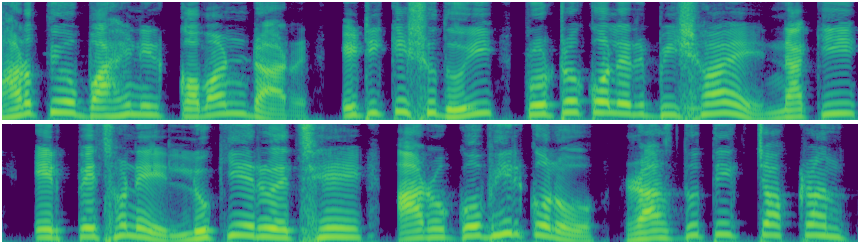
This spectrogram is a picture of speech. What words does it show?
ভারতীয় বাহিনীর কমান্ডার। এটি কি শুধুই প্রোটোকলের বিষয়, নাকি এর পেছনে লুকিয়ে রয়েছে আরও গভীর কোনো রাজনৈতিক চক্রান্ত?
